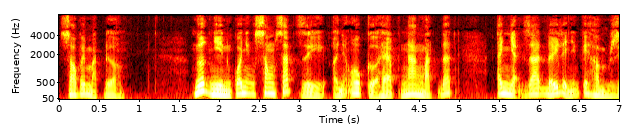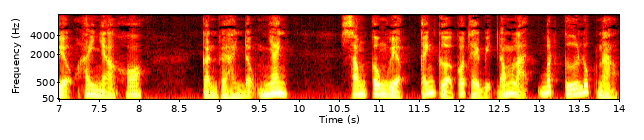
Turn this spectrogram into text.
so với mặt đường. Ngước nhìn qua những song sắt gì ở những ô cửa hẹp ngang mặt đất, anh nhận ra đấy là những cái hầm rượu hay nhà kho. cần phải hành động nhanh. Xong công việc, cánh cửa có thể bị đóng lại bất cứ lúc nào.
